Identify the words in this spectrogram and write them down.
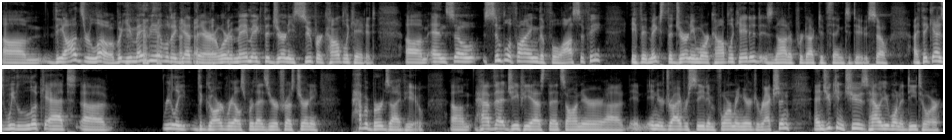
Um, the odds are low, but you may be able to get there, or it may make the journey super complicated. Um, and so, simplifying the philosophy, if it makes the journey more complicated, is not a productive thing to do. So, I think as we look at uh, really the guardrails for that zero trust journey, have a bird's eye view. Um, have that GPS that's on your uh, in, in, your driver's seat informing your direction, and you can choose how you want to detour.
